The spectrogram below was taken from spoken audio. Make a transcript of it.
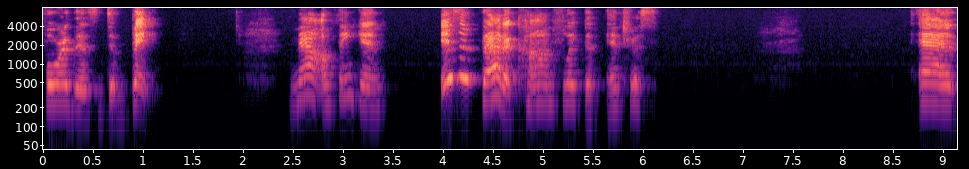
for this debate. Now I'm thinking, isn't that a conflict of interest? And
